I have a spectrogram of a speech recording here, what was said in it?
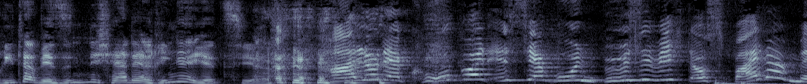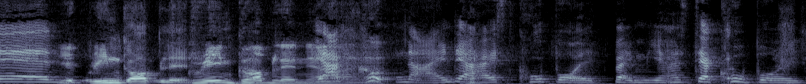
Rita, wir sind nicht Herr der Ringe jetzt hier. Hallo, der Kobold ist ja wohl ein Bösewicht aus Spider-Man. Green Goblin. Green Goblin, ja. Ja, nein, der heißt Kobold. Bei mir heißt der Kobold.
